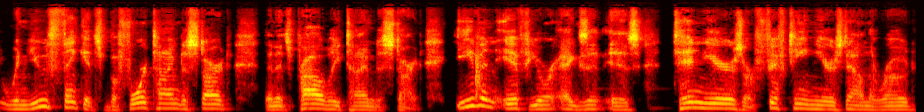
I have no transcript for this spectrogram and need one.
when you think it's before time to start, then it's probably time to start. Even if your exit is 10 years or 15 years down the road,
